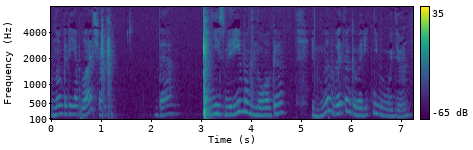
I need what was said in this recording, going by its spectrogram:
Много ли я плачу? Да, неизмеримо много. И мы об этом говорить не будем.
